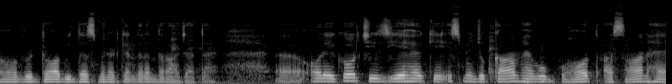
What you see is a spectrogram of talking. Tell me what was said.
और विड्रॉ भी दस मिनट के अंदर अंदर आ जाता है। और एक और चीज़ ये है कि इसमें जो काम है, वो बहुत आसान है।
